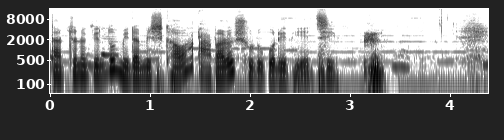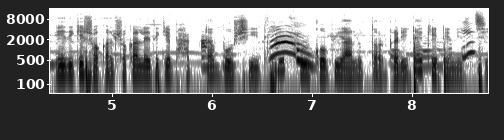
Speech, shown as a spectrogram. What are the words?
তার জন্য কিন্তু নিরামিষ খাওয়া আবারও শুরু করে দিয়েছি। এদিকে সকাল সকাল এদিকে ভাতটা বসিয়ে দিয়ে ফুলকপি, আলুর তরকারিটা কেটে নিচ্ছি।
